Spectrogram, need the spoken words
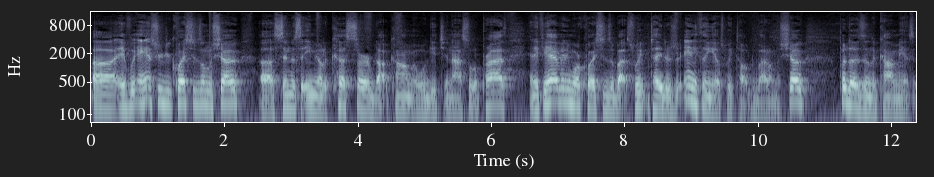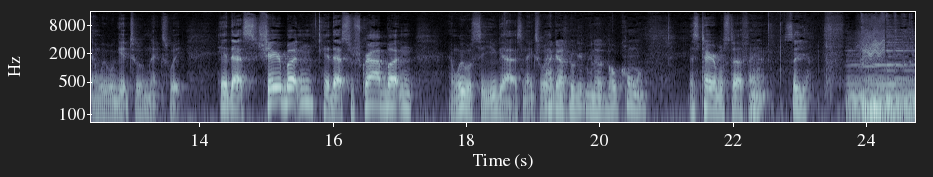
uh, if we answered your questions on the show, uh, send us an email to custserve.com and we'll get you a nice little prize. And if you have any more questions about sweet potatoes or anything else we talked about on the show, put those in the comments and we will get to them next week. Hit that share button, hit that subscribe button, and we will see you guys next week. I got to go get me another bowl of corn. It's terrible stuff, ain't it? See ya.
